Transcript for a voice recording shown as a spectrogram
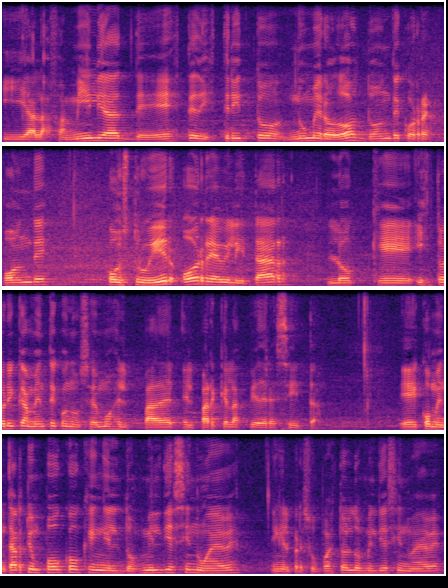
y a la familia de este distrito número 2, donde corresponde construir o rehabilitar lo que históricamente conocemos el, el Parque Las Piedrecitas. Eh, comentarte un poco que en el 2019, en el presupuesto del 2019,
